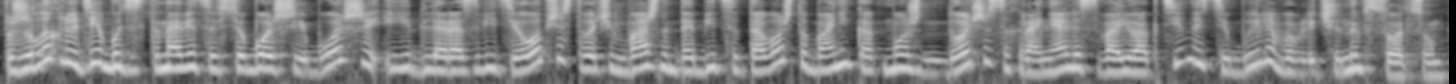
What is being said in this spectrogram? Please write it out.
Пожилых людей будет становиться все больше и больше, и для развития общества очень важно добиться того, чтобы они как можно дольше сохраняли свою активность и были вовлечены в социум.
